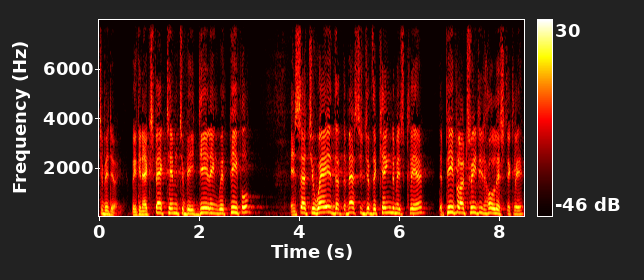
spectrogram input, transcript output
to be doing? We can expect him to be dealing with people in such a way that the message of the kingdom is clear, that people are treated holistically,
